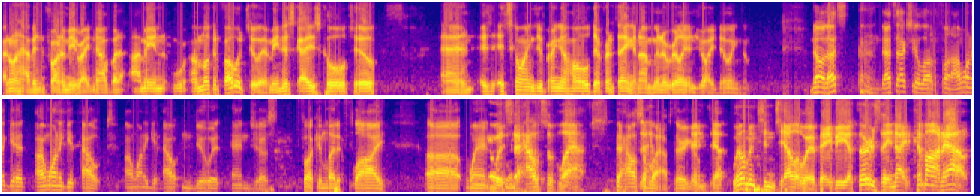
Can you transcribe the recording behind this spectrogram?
I don't have it in front of me right now. But I mean, I'm looking forward to it. I mean, this guy is cool too, and it's, going to bring a whole different thing, and I'm going to really enjoy doing them. No, that's that's actually a lot of fun. I want to get I want to get out. I want to get out and do it and just fucking let it fly. Uh, when, Oh, it's when- the House of Laughs the House of Laughs. There you go. in De- Wilmington, Delaware, baby. A Thursday night. Come on out.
